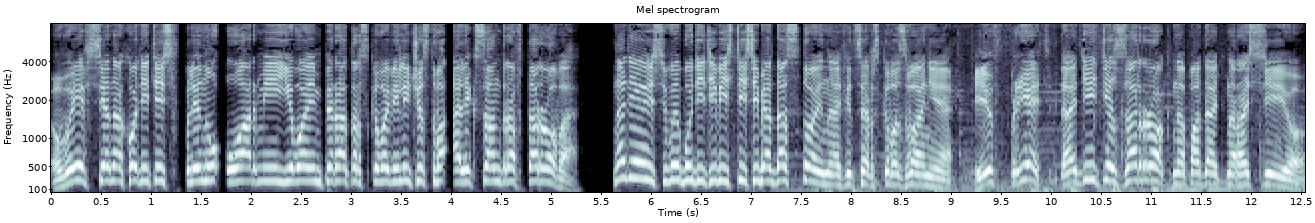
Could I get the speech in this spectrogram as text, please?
вы все находитесь в плену у армии его императорского величества Александра II. Надеюсь, вы будете вести себя достойно офицерского звания и впредь дадите зарок нападать на Россию!»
